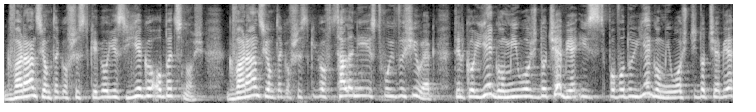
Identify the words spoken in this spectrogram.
Gwarancją tego wszystkiego jest Jego obecność. Gwarancją tego wszystkiego wcale nie jest Twój wysiłek, tylko Jego miłość do Ciebie i z powodu Jego miłości do Ciebie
